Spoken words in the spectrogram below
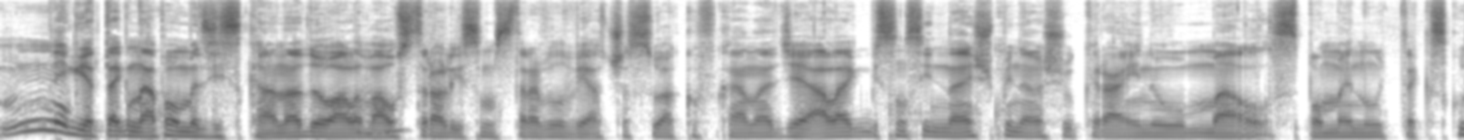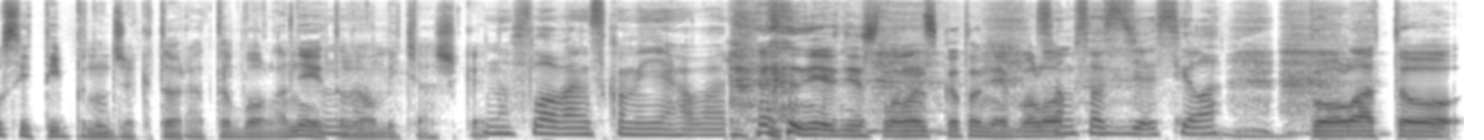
Niekde tak napomedzi s Kanadou, ale v mhm. Austrálii som stravil viac času ako v Kanade, ale ak by som si najšpinavšiu krajinu mal spomenúť, tak skúsi typnúť, že ktorá to bola. Nie je to no. veľmi ťažké. No Slovensko mi nehovor. nie, nie, Slovensko to nebolo. Som sa zdesila. Bola to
